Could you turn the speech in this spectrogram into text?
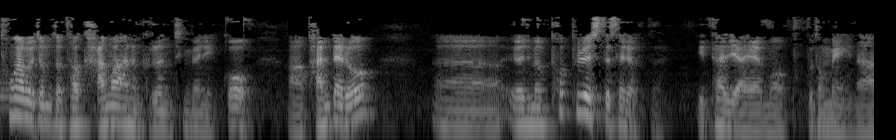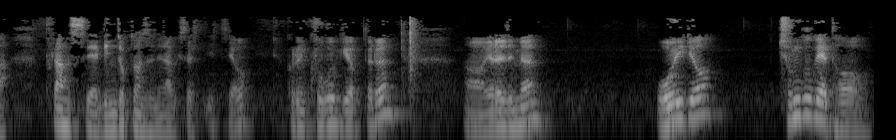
통합을 좀 더 더 강화하는 그런 측면이 있고 어, 반대로 어, 예를 들면 포퓰리스트 세력들 이탈리아의 뭐 북부 동맹이나 프랑스의 민족 전선이라고 있죠. 그런 구구 기업들은 어, 예를 들면 오히려 중국에 더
